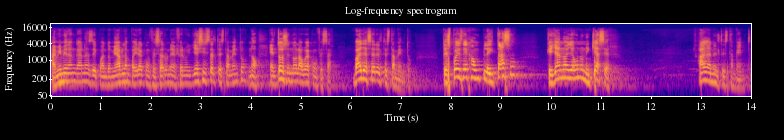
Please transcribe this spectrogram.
A mí me dan ganas de cuando me hablan para ir a confesar a un enfermo, ¿ya hiciste el testamento? No, entonces no la voy a confesar. Vaya a hacer el testamento. Después deja un pleitazo que ya no haya uno ni qué hacer. Hagan el testamento.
